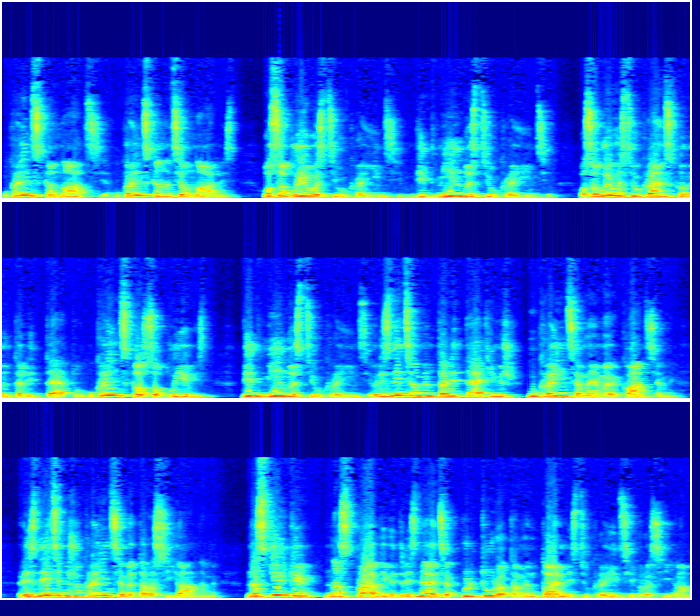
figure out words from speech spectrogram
українська нація, українська національність, особливості українців, відмінності українців, особливості українського менталітету, українська особливість, відмінності українців, різниця в менталітеті між українцями і американцями, різниця між українцями та росіянами. Наскільки насправді відрізняється культура та ментальність українців і росіян,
